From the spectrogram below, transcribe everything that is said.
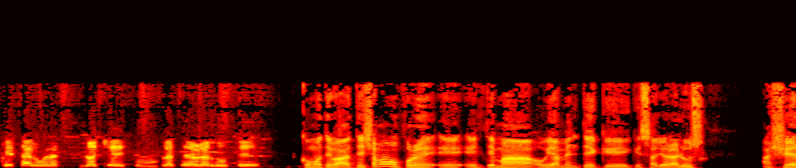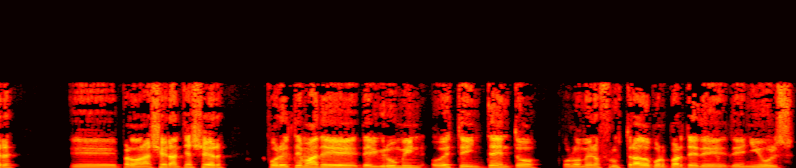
¿Qué tal? Buenas noches, un placer hablar con ustedes. ¿Cómo te va? Te llamamos por eh, el tema, obviamente, que, salió a la luz ayer, eh, perdón, ayer, anteayer, por el tema de, del grooming o este intento, por lo menos frustrado por parte de, de News,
